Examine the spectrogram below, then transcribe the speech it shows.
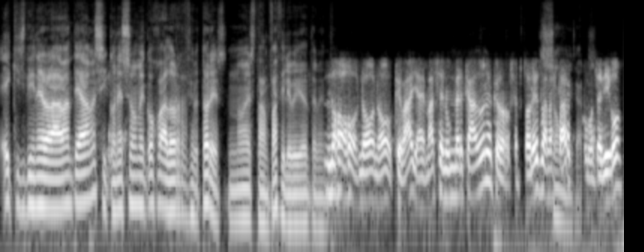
X dinero a la Davante Adams y con eso me cojo a dos receptores. No es tan fácil, evidentemente. No, no, no, que vaya. Además, en un mercado en el que los receptores van a estar, como te digo,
